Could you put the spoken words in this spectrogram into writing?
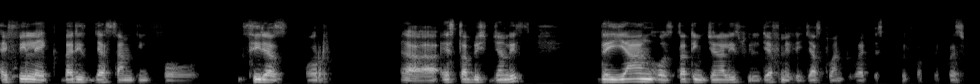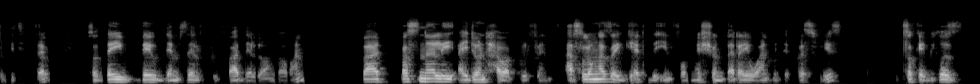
I feel like that is just something for serious or uh, established journalists. The young or starting journalists will definitely just want to write the story from the press release itself. So they they would themselves prefer the longer one. But personally, I don't have a preference. As long as I get the information that I want in the press release, it's okay because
